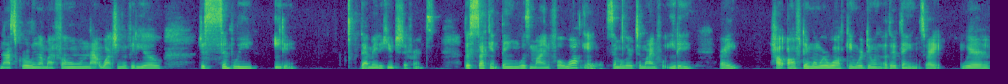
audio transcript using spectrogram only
not scrolling on my phone, not watching a video, just simply eating. That made a huge difference. The second thing was mindful walking, similar to mindful eating, right? How often when we're walking, we're doing other things, right? Where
